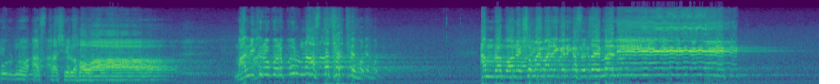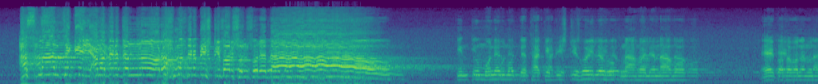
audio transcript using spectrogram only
পূর্ণ আস্থাশীল হওয়া। মালিকের উপরে পূর্ণ আস্থা থাকতে হবে। আমরা তো অনেক সময় মালিকের কাছে চাই, মালিক, আসমান থেকে আমাদের জন্য রহমতের বৃষ্টি বর্ষণ করে দাও। কিন্তু মনের মধ্যে থাকে, বৃষ্টি হইলে হোক, না হইলে না হোক। এ কথা বলেন না।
